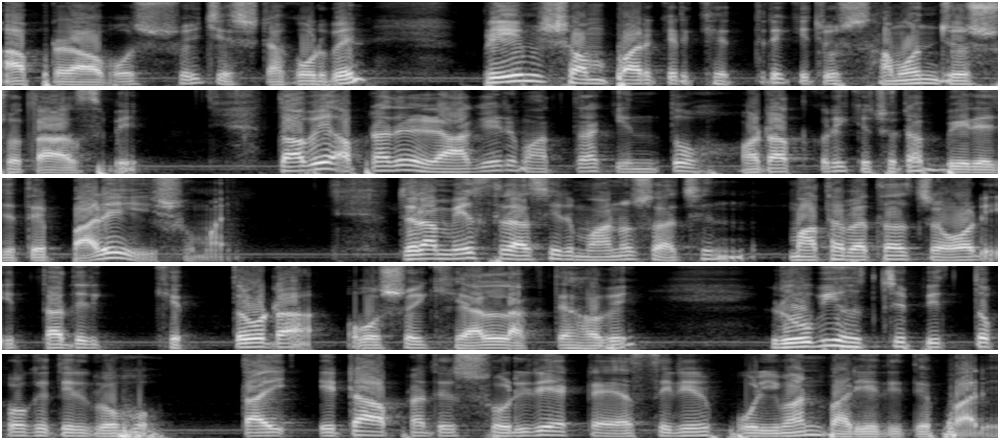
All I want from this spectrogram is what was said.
আপনারা অবশ্যই চেষ্টা করবেন। প্রেম সম্পর্কের ক্ষেত্রে কিছু সামঞ্জস্যতা আসবে। তবে আপনাদের রাগের মাত্রা কিন্তু হঠাৎ করে কিছুটা বেড়ে যেতে পারে এই সময়। যারা মেষ রাশির মানুষ আছেন, মাথা ব্যথা, জ্বর ইত্যাদির ক্ষেত্রটা অবশ্যই খেয়াল রাখতে হবে। রবি হচ্ছে পিত্ত প্রকৃতির গ্রহ, তাই এটা আপনাদের শরীরে একটা অ্যাসিডের পরিমাণ বাড়িয়ে দিতে পারে।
